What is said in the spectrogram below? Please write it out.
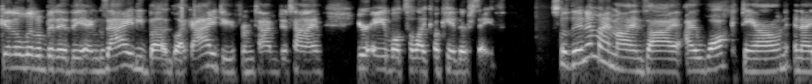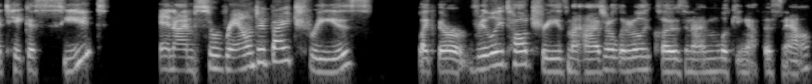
get a little bit of the anxiety bug like I do from time to time, you're able to like, okay, they're safe. So then in my mind's eye, I walk down and I take a seat and I'm surrounded by trees like there are really tall trees. My eyes are literally closed and I'm looking at this now.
